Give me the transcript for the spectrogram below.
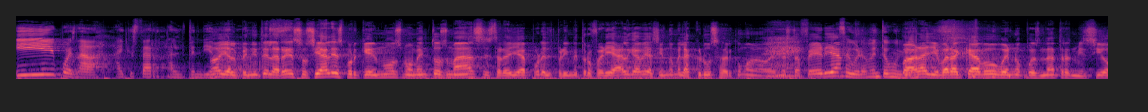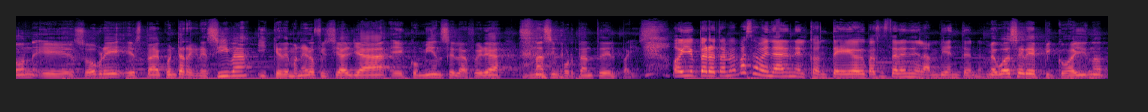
Y pues nada, hay que estar al pendiente. No, y al pendiente de las redes sociales, porque en unos momentos más estaré ya por el perímetro ferial, Gaby, haciéndome la cruz, a ver cómo me va en esta feria. Seguramente muy para bien. llevar a cabo, bueno, pues una transmisión eh, sobre esta cuenta regresiva y que de manera oficial ya eh, comience la feria más importante del país. Oye, pero también vas a bailar en el conteo y vas a estar en el ambiente, ¿no? Me voy a hacer épico, ahí no,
